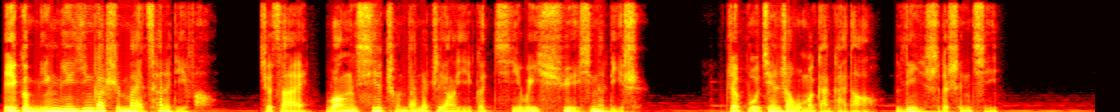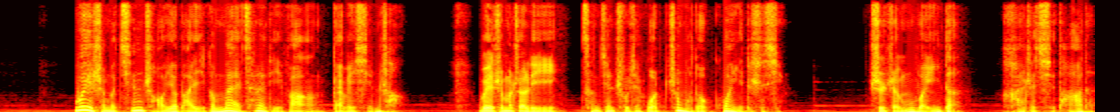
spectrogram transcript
一个明明应该是卖菜的地方，却在往昔承担着这样一个极为血腥的历史，这不禁让我们感慨到。历史的神奇。为什么清朝要把一个卖菜的地方改为刑场？为什么这里曾经出现过这么多怪异的事情？是人为的还是其他的？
